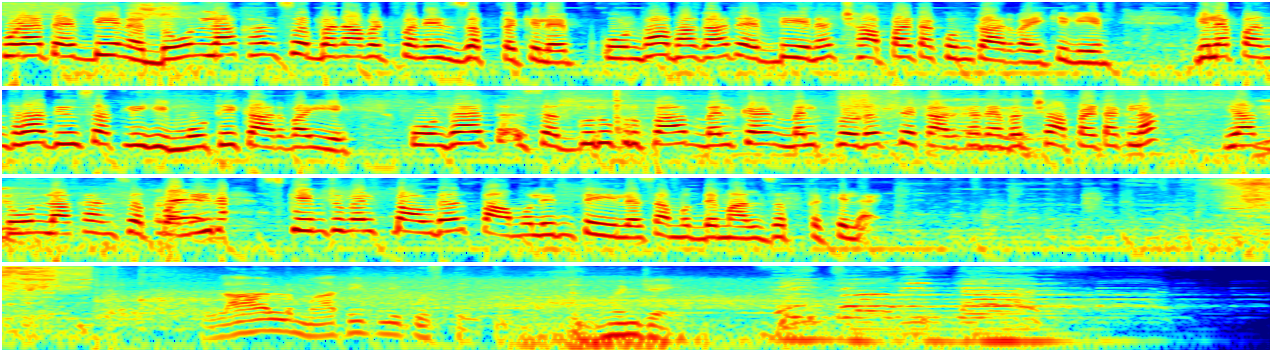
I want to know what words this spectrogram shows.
पुण्यात एफडीएनं दोन लाखांचं बनावट पनीर जप्त केलंय. कोंढवा भागात एफडीएनं छापा टाकून कारवाई केली आहे गेल्या पंधरा दिवसातली ही मोठी कारवाई आहे. कोंढव्यात सद्गुरू कृपा मिल्क अँड मिल्क प्रोडक्ट्स या कारखान्यावर छापा टाकला. यात दोन लाखांचं पनीर स्किम टू मिल्क पावडर पामोलिन तेल असा मुद्देमाल जप्त केलाय. लाल मातीतली कुस्ती. म्हणजे?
